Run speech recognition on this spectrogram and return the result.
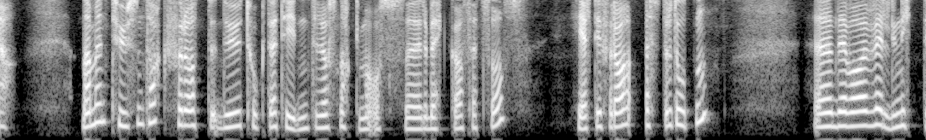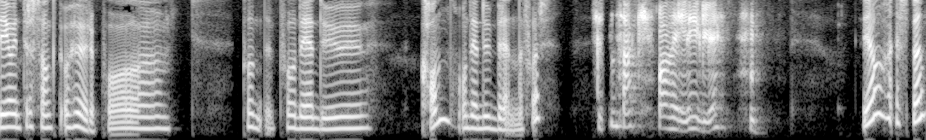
Ja. Nei, men tusen takk for at du tok deg tiden til å snakke med oss, Rebekka Setsås, helt ifra Østre Toten. Eh, Det var veldig nyttig og interessant å høre på, på, på det du kan, og det du brenner for. Tusen takk, det var veldig hyggelig. Ja, Espen,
